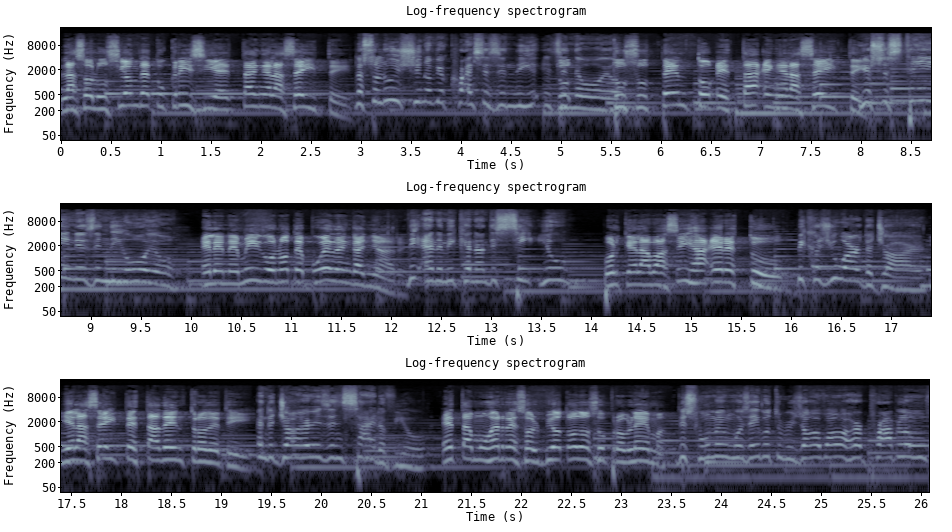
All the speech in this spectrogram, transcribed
La solución de tu crisis está en el aceite. The solution of your crisis in the is Tu, in the oil. tu sustento está en el aceite. Your sustain is in the oil. El enemigo no te puede engañar. The enemy cannot deceive you Porque la vasija eres tú because you are the jar. y el aceite está dentro de ti. And the jar is inside of you. Esta mujer resolvió todo su problema This woman was able to resolve all her problems,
